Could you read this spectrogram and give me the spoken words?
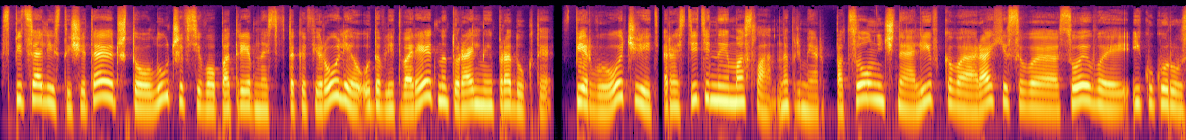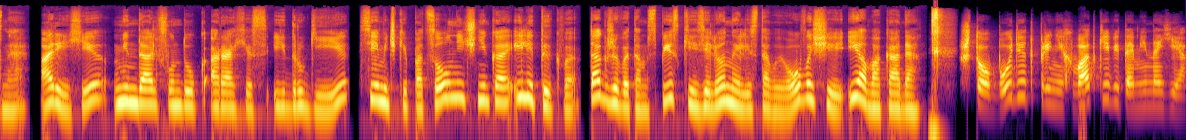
Специалисты считают, что лучше всего потребность в токофероле удовлетворяют натуральные продукты. В первую очередь растительные масла, например, подсолнечное, оливковое, арахисовое, соевое и кукурузное, орехи, миндаль, фундук, арахис и другие, семечки подсолнечника или тыквы. Также в этом списке зеленые листовые овощи и авокадо. Что будет при нехватке витамина Е?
